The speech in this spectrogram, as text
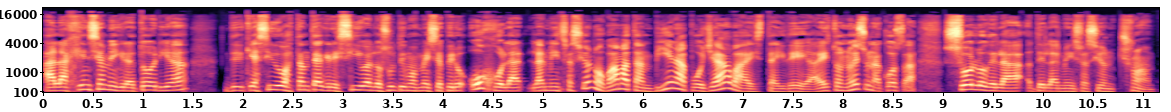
a la agencia migratoria que ha sido bastante agresiva en los últimos meses. Pero ojo, la, administración Obama también apoyaba esta idea. Esto no es una cosa solo de la, de la administración Trump,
